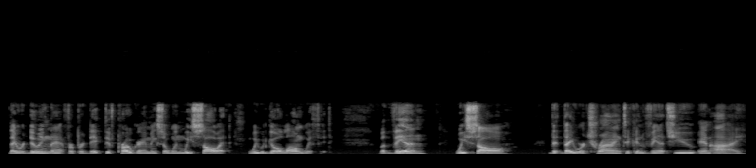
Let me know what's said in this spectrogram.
They were doing that for predictive programming, so when we saw it, we would go along with it. But then we saw that they were trying to convince you and I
